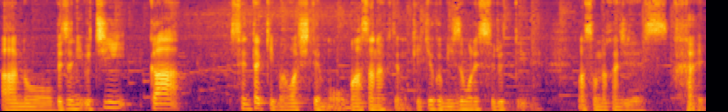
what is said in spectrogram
あの別にうちが洗濯機回しても回さなくても結局水漏れするっていうねまあそんな感じですはい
